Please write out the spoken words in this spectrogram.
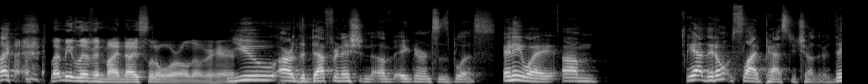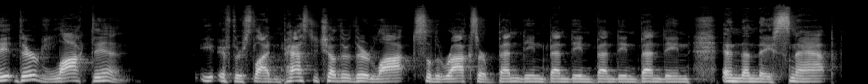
like, let me live in my nice little world over here. You are the definition of ignorance is bliss. Anyway, um, yeah, they don't slide past each other. They they're locked in if they're sliding past each other, they're locked. So the rocks are bending, bending, bending, bending, and then they snap.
